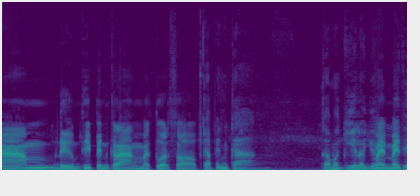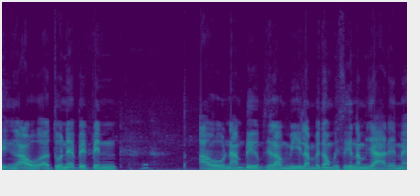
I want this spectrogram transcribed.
น้ำดื่มที่เป็นกลางมาตรวจสอบ ก็เป็นกลาง ก็เมื่อกี้เราหยดไม่ไม่ถึงเอาเอาตัวเนี้ยไปเป็น เอาน้ำดื่มที่เรามีเราไม่ต้องไปซื้อน้ำยาได้ไหม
